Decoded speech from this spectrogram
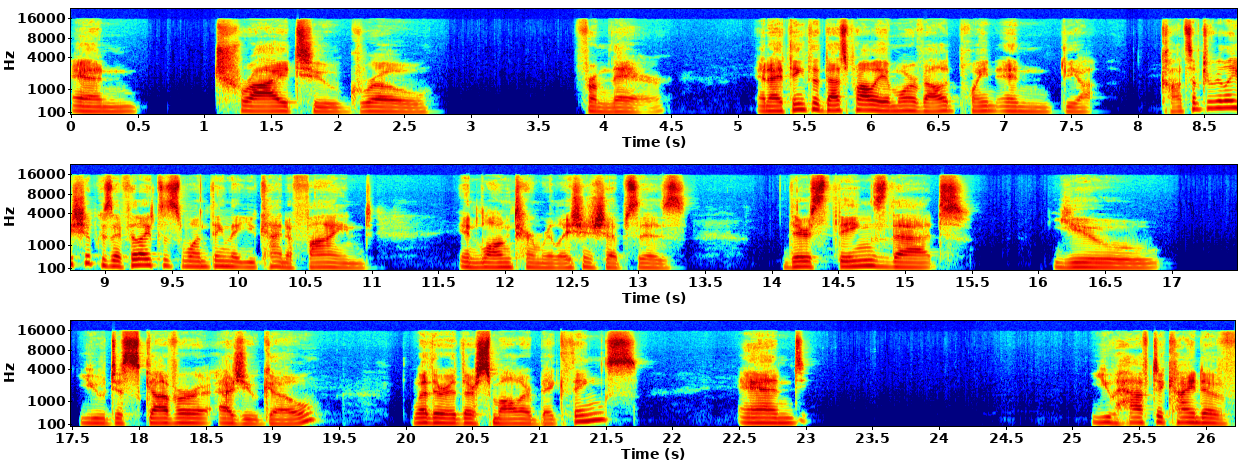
and try to grow from there? And i think that that's probably a more valid point in the uh, concept of relationship because i feel like this one thing that you kind of find in long-term relationships is there's things that you you discover as you go whether they're small or big things and you have to kind of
